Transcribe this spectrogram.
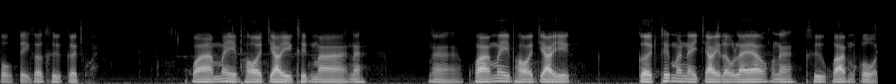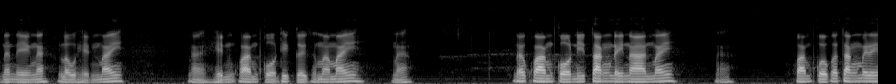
ปกติก็คือเกิดความไม่พอใจขึ้นมานะนะความไม่พอใจเกิดขึ้นมาในใจเราแล้วนะคือความโกรธนั่นเองนะเราเห็นไหมนะเห็นความโกรธที่เกิดขึ้นมาไหมนะ แล้วความโกรธนี้ตั้งได้นานไหมนะความโกรธก็ตั้งไม่ได้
